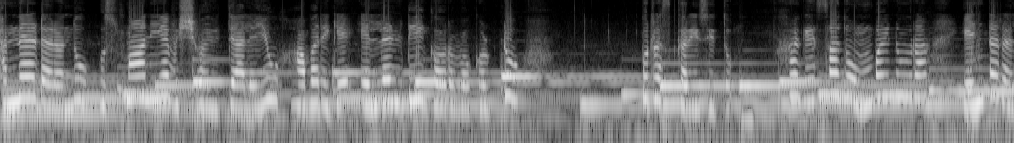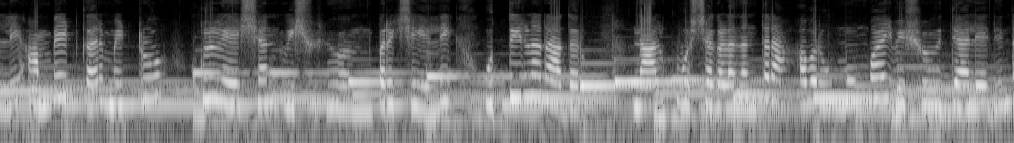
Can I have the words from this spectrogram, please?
ಹನ್ನೆರಡರಂದು ಉಸ್ಮಾನಿಯಾ ವಿಶ್ವವಿದ್ಯಾಲಯವು ಅವರಿಗೆ ಎಲ್ ಎಲ್ ಡಿ ಗೌರವ ಕೊಟ್ಟು ಪುರಸ್ಕರಿಸಿತು. ಹಾಗೆ ಸಾವಿರದ ಒಂಬೈನೂರ ಎಂಟರಲ್ಲಿ ಅಂಬೇಡ್ಕರ್ ಮೆಟ್ರೋಕ್ಯುಲೇಷನ್ ವಿಶ್ವ ಪರೀಕ್ಷೆಯಲ್ಲಿ ಉತ್ತೀರ್ಣರಾದರು. ನಾಲ್ಕು ವರ್ಷಗಳ ನಂತರ ಅವರು ಮುಂಬೈ ವಿಶ್ವವಿದ್ಯಾಲಯದಿಂದ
